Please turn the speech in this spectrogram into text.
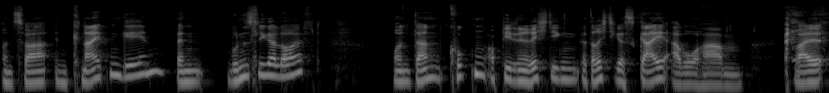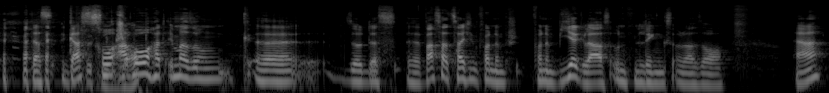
Und zwar in Kneipen gehen, wenn Bundesliga läuft und dann gucken, ob die den richtigen, das richtige Sky-Abo haben. Weil das Gastro-Abo hat immer so ein, äh, so das äh, Wasserzeichen von einem, von einem Bierglas unten links oder so. Ja?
